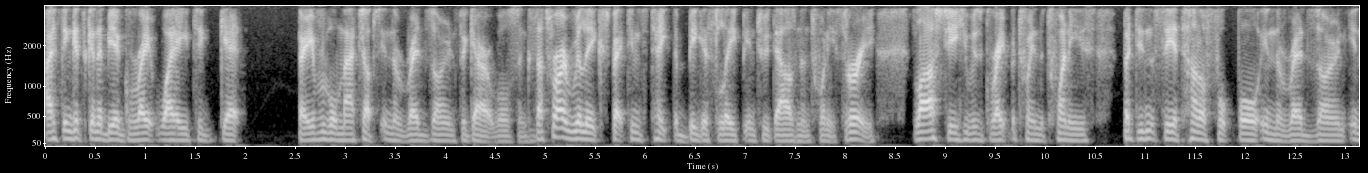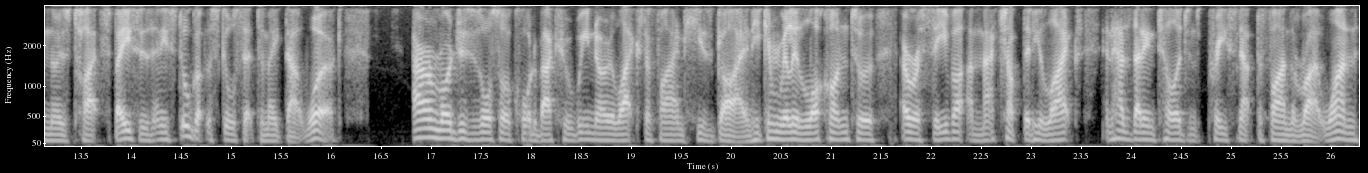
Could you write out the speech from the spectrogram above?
I think it's going to be a great way to get favorable matchups in the red zone for Garrett Wilson because that's where I really expect him to take the biggest leap in 2023. Last year, he was great between the 20s, but didn't see a ton of football in the red zone in those tight spaces, and he's still got the skill set to make that work. Aaron Rodgers is also a quarterback who we know likes to find his guy, and he can really lock on to a receiver, a matchup that he likes, and has that intelligence pre snap to find the right one.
